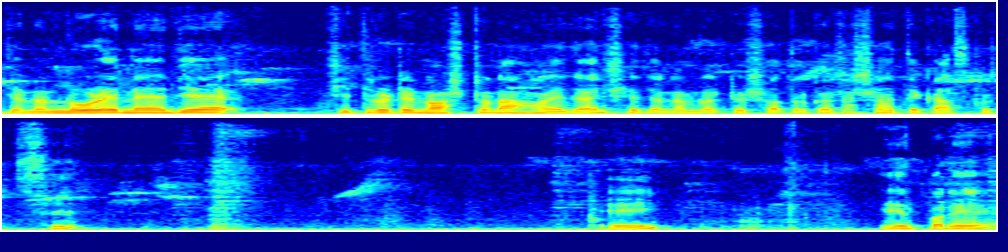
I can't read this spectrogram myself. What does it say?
যেন নড়ে নিয়ে যে চিত্রটি নষ্ট না হয়ে যায়, সেজন্য আমরা একটু সতর্কতার সাথে কাজ করছি। এই। এরপরে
